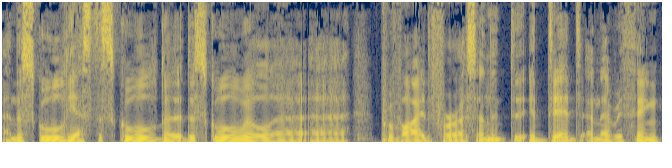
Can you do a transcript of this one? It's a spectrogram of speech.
and the school, yes, the school, the the school will uh, uh, provide for us, and it it did, and everything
